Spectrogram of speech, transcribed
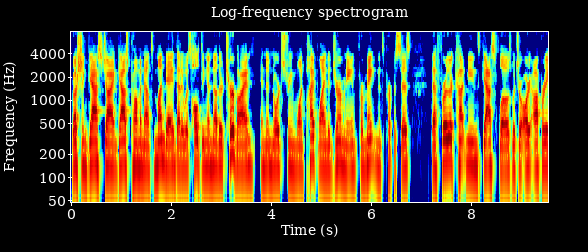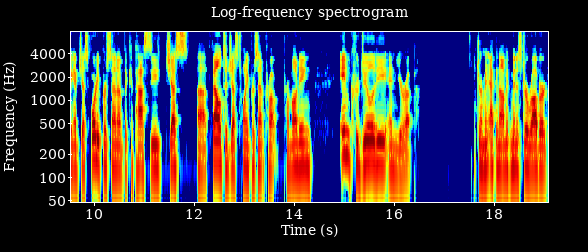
Russian gas giant Gazprom announced Monday that it was halting another turbine in the Nord Stream 1 pipeline to Germany for maintenance purposes. That further cut means gas flows, which are already operating at just 40% of the capacity, just uh, fell to just 20%, pro- promoting incredulity in Europe. German Economic Minister Robert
